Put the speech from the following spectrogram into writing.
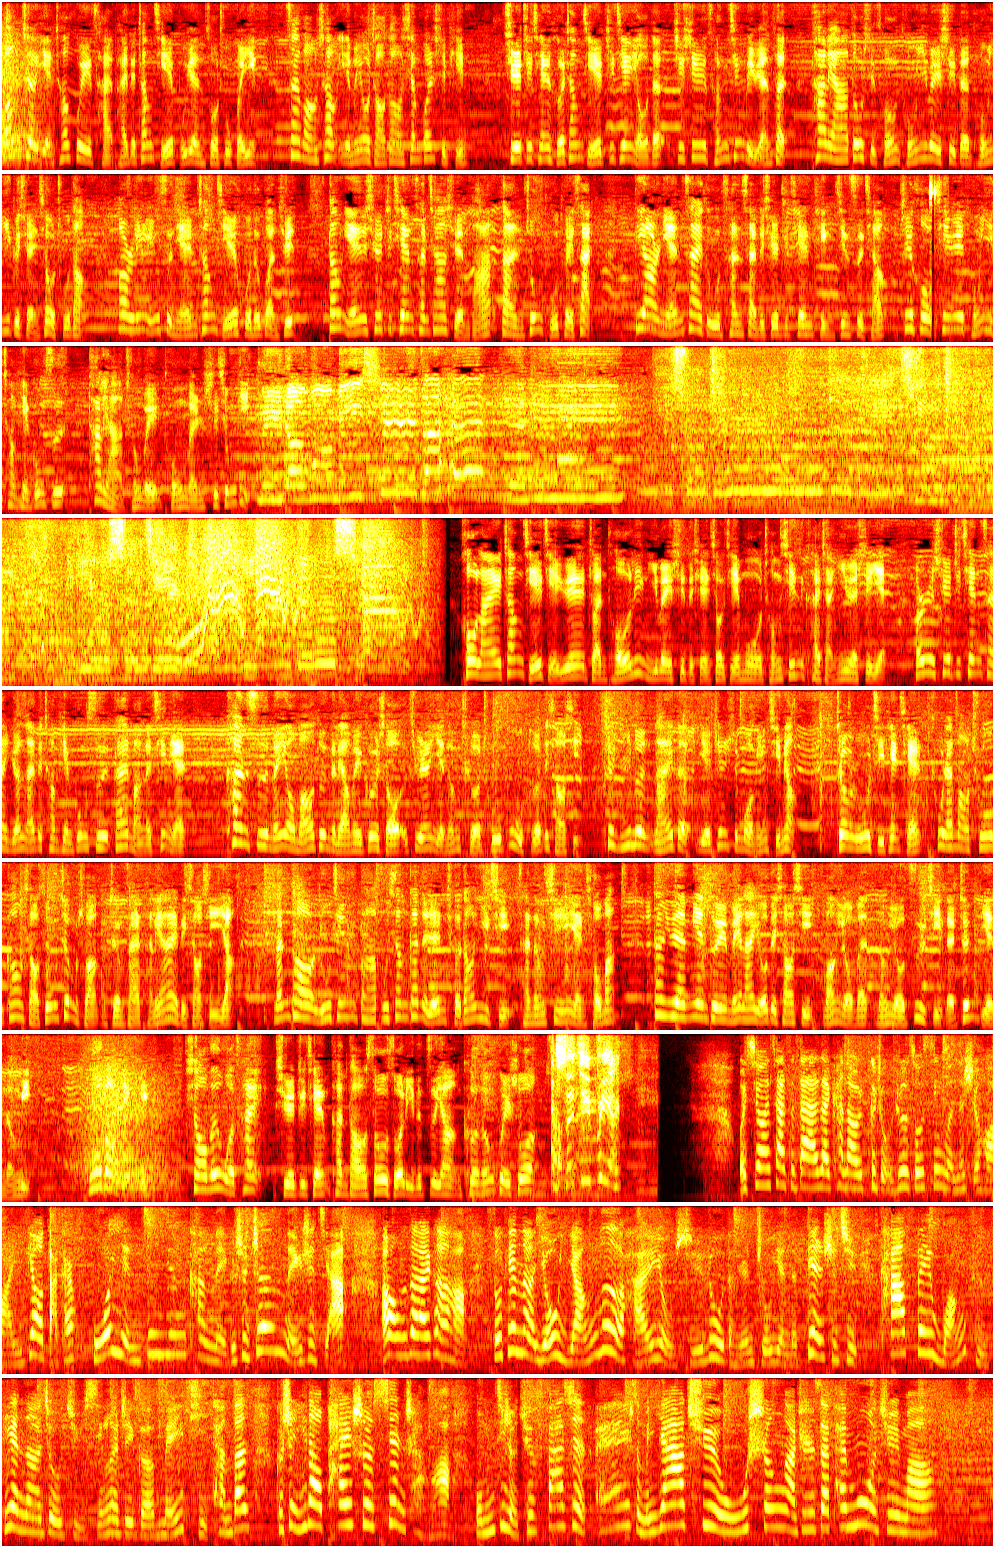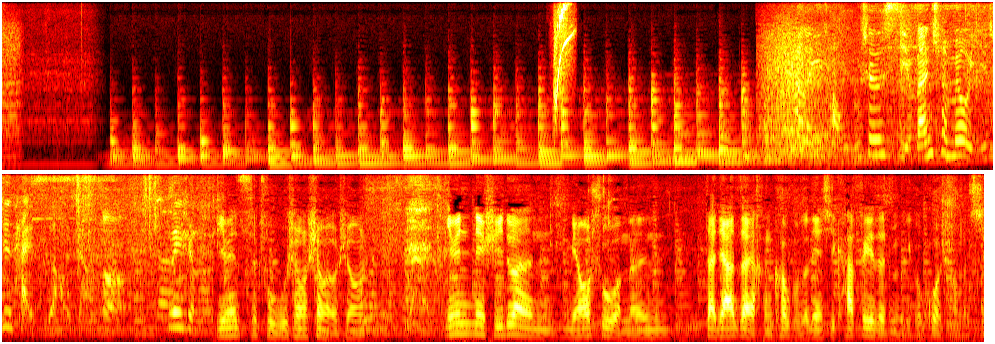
忙着演唱会彩排的张杰不愿做出回应，在网上也没有找到相关视频。薛之谦和张杰之间有的只是曾经的缘分，他俩都是从同一卫视的同一个选秀出道。二零零四年，张杰获得冠军，当年薛之谦参加选拔，但中途退赛。第二年再度参赛的薛之谦挺进四强，之后签约同一唱片公司，他俩成为同门师兄弟。每当我迷失在黑夜里，一双温柔的眼睛，你用圣洁人的心。后来，张杰解约，转投另一卫视的选秀节目，重新开展音乐事业。而薛之谦在原来的唱片公司待满了七年，看似没有矛盾的两位歌手，居然也能扯出不和的消息，这舆论来的也真是莫名其妙。正如几天前突然冒出高晓松、郑爽正在谈恋爱的消息一样，难道如今把不相干的人扯到一起才能吸引眼球吗？但愿面对没来由的消息，网友们能有自己的甄别能力。播报点评：小文，我猜薛之谦看到搜索里的字样，可能会说神经病。我希望下次大家在看到各种热搜新闻的时候啊，一定要打开火眼金睛，看哪个是真，哪个是假。好，我们再来看哈，昨天呢，由杨乐还有徐璐等人主演的电视剧《咖啡王子店》呢，就举行了这个媒体探班。可是，一到拍摄现场啊，我们记者却发现，哎，怎么鸦雀无声啊？这是在拍默剧吗？完全没有一句台词，好像。嗯，为什么？因为此处无声胜有声，因为那是一段描述我们大家在很刻苦的练习咖啡的这么一个过程的戏。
